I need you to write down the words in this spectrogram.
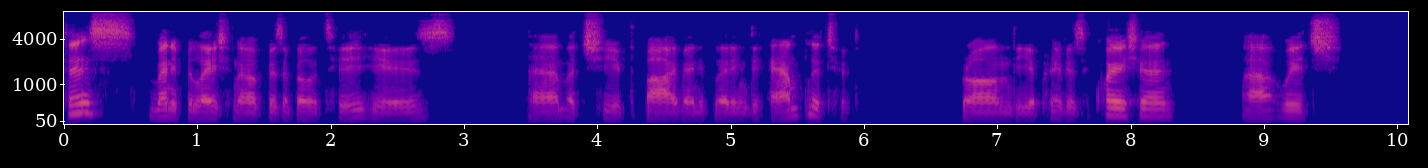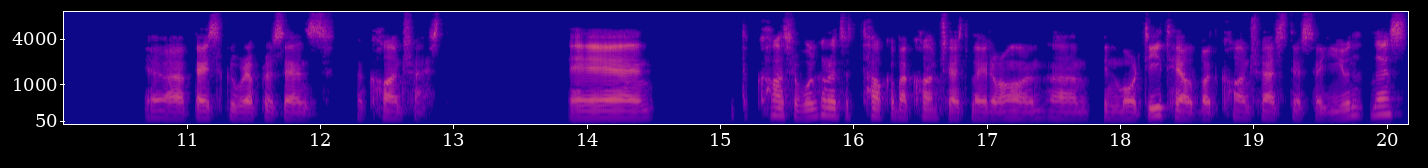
this manipulation of visibility is um, achieved by manipulating the amplitude from the previous equation, uh, which uh, basically represents a contrast. And the contrast, we're going to talk about contrast later on um, in more detail, but contrast is a unitless.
